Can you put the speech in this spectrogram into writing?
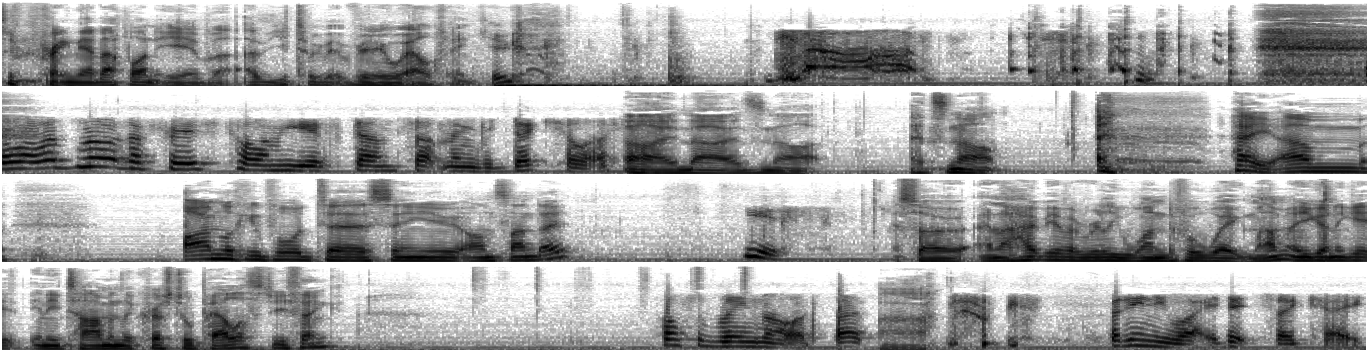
to bring that up on air, but uh, you took that very well. Thank you. Well, it's not the first time you've done something ridiculous. Oh no, it's not. It's not. hey, um, I'm looking forward to seeing you on Sunday. Yes. So, and I hope you have a really wonderful week, Mum. Are you going to get any time in the Crystal Palace? Do you think? Possibly not, but Ah. but anyway, that's okay.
